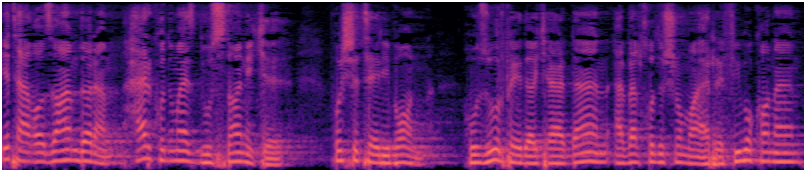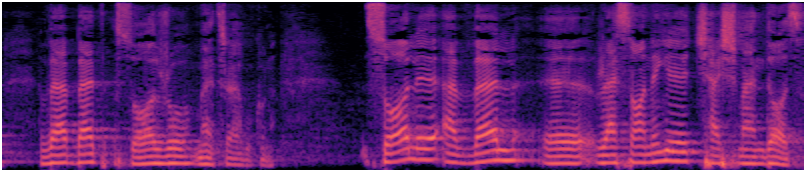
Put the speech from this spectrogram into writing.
یه تقاضا هم دارم. هر کدوم از دوستانی که پشت تریبون حضور پیدا کردن اول خودش رو معرفی بکنن و بعد سوال رو مطرح بکنن. سوال اول رسانه چشمنداز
